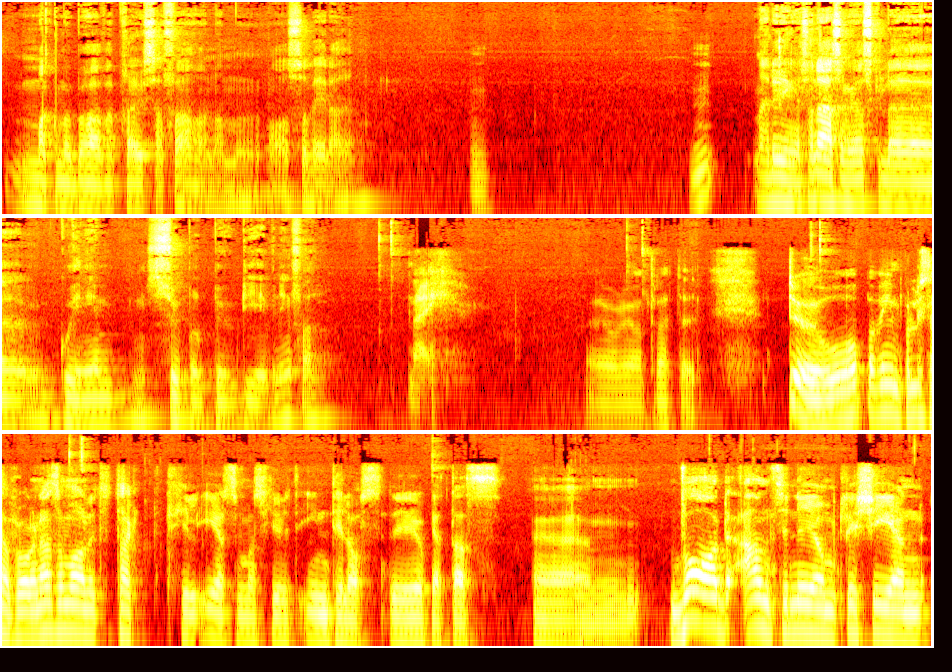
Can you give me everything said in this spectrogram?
man kommer behöva pröjsa för honom och så vidare. Mm. Mm. Men det är ingen sån där som jag skulle gå in i en superbudgivning för. Nej. Det har jag rätt i. Då hoppar vi in på lyssnarfrågorna som vanligt. Tack till er som har skrivit in till oss. Det uppskattas. Um, vad anser ni om klichén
